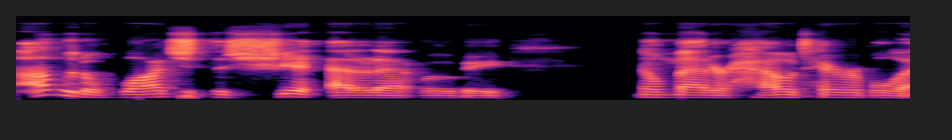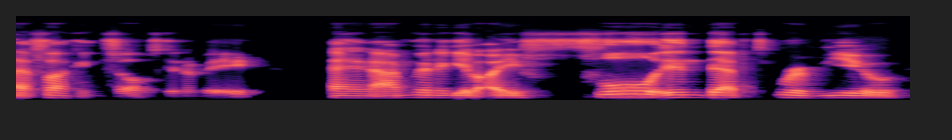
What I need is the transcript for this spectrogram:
I'm gonna watch the shit out of that movie no matter how terrible that fucking film's to be. And I'm to give a full in depth review.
